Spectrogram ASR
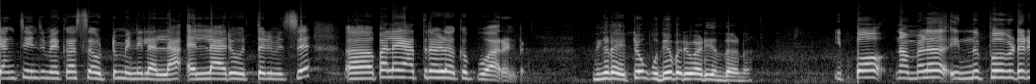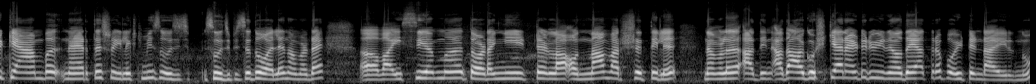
യങ് ചേഞ്ച് മേക്കേഴ്സ് ഒട്ടും പിന്നിലല്ല. എല്ലാവരും ഒത്തൊരുമിച്ച് പല യാത്രകളൊക്കെ പോവാറുണ്ട്. നിങ്ങളുടെ ഏറ്റവും പുതിയ പരിപാടി എന്താണ്? ഇപ്പോൾ നമ്മൾ ഇന്നിപ്പോൾ ഇവിടെ ഒരു ക്യാമ്പ് നേരത്തെ ശ്രീലക്ഷ്മി സൂചി സൂചിപ്പിച്ചതുപോലെ നമ്മുടെ വൈ സി എം തുടങ്ങിയിട്ടുള്ള ഒന്നാം വർഷത്തിൽ നമ്മൾ അതിന് അത് ആഘോഷിക്കാനായിട്ടൊരു വിനോദയാത്ര പോയിട്ടുണ്ടായിരുന്നു.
